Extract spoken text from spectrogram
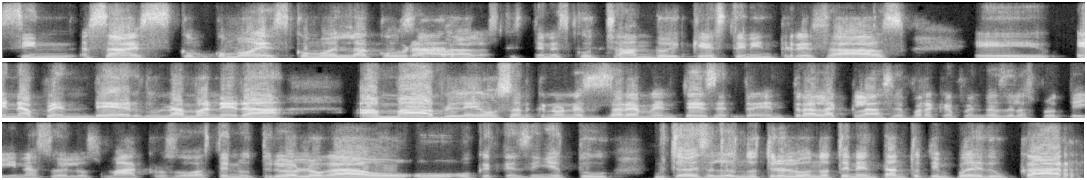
sin, ¿sabes? ¿Cómo, es? ¿Cómo es la cosa para los que estén escuchando y que estén interesados eh, en aprender de una manera amable? O sea, que no necesariamente es, entra a la clase para que aprendas de las proteínas o de los macros o hazte nutrióloga o, o, que te enseñe tú. Muchas veces los nutriólogos no tienen tanto tiempo de educar.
